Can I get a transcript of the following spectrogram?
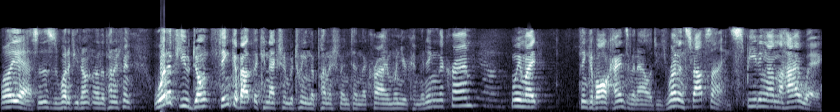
Well, yeah, so this is what if you don't know the punishment. What if you don't think about the connection between the punishment and the crime when you're committing the crime? Yeah. We might think of all kinds of analogies. Running stop signs, speeding on the highway.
